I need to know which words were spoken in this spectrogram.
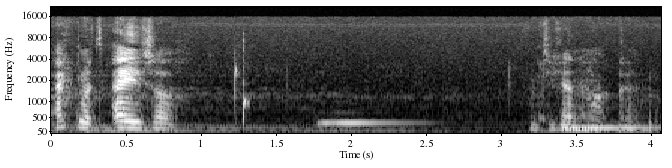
echt met ijzer moeten gaan hakken.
